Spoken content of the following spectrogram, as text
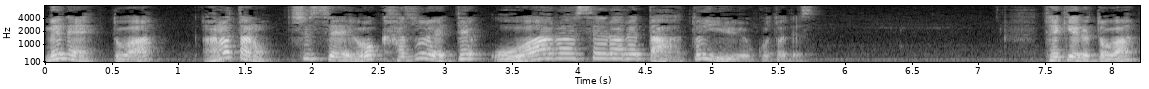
メネとはあなたの知性を数えて終わらせられたということです。テケルとは、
